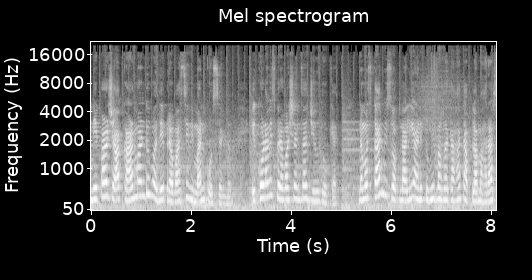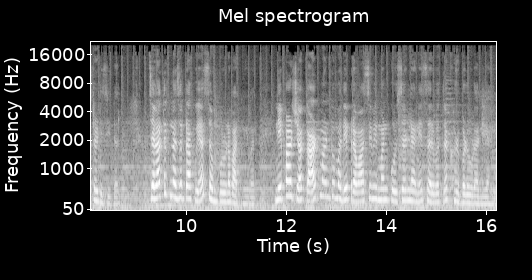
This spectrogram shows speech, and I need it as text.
नेपाळच्या काळमांडूमध्ये प्रवासी विमान कोसळलं. एकोणावीस प्रवाशांचा जीव धोक्यात. नमस्कार मी स्वप्नाली आणि तुम्ही बघत आहात आपला महाराष्ट्र डिजिटल. चला तर नजर टाकूया संपूर्ण बातमीवर. नेपाळच्या काठमांडूमध्ये प्रवासी विमान कोसळल्याने सर्वत्र खळबळ उडाली आहे.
